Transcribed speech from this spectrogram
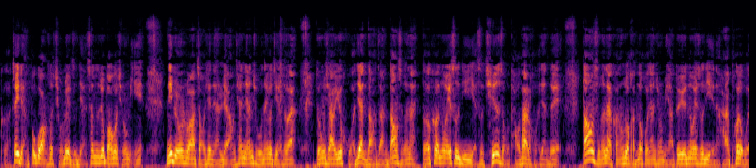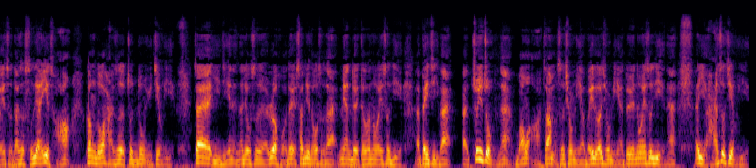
刻。这点不光是球队之间，甚至就包括球迷。你比如说啊，早些年两千年初那个阶段，独行侠与火箭大战，当时呢，德克诺维斯基也是亲手淘汰了火箭队。当时呢，可能说很多火箭球迷啊，对于诺维斯基呢还颇有微词，但是时间一长，更多还是尊重与敬意。在以及呢，那就是热火队三巨头时代，面对德克诺维斯基，呃，被击败。呃，最终呢，往往啊，詹姆斯球迷啊，韦德球迷啊，对于诺维斯基呢，呃，也还是敬意。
